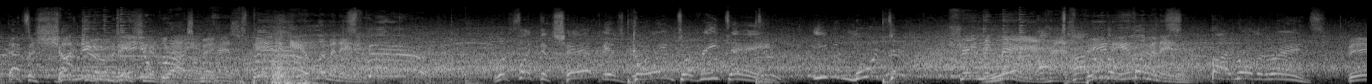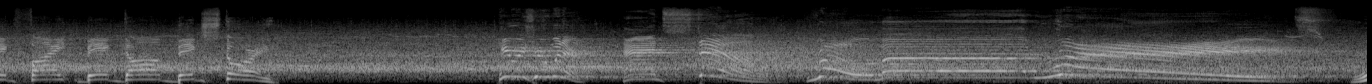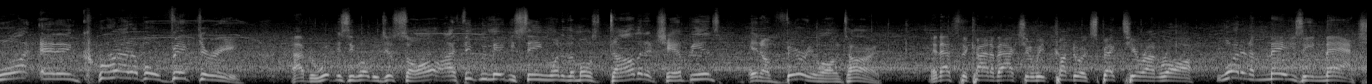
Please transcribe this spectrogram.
That's a The new Daniel if you ask Bryan has been eliminated. Looks like the champ is going to retain. Even more damage. Shane McMahon has been eliminated. by Roman Reigns. Big fight, big dog, big story. Here is your winner, and still Roman After witnessing what we just saw, I think we may be seeing one of the most dominant champions in a very long time. And that's the kind of action we've come to expect here on Raw. What an amazing match.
